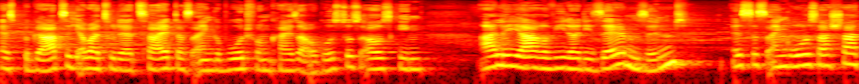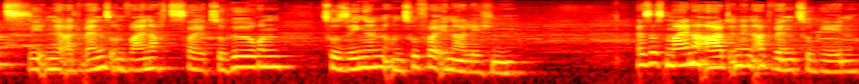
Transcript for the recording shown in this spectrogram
es begab sich aber zu der Zeit, dass ein Gebot vom Kaiser Augustus ausging, alle Jahre wieder dieselben sind, ist es ein großer Schatz, sie in der Advents- und Weihnachtszeit zu hören, zu singen und zu verinnerlichen. Es ist meine Art, in den Advent zu gehen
